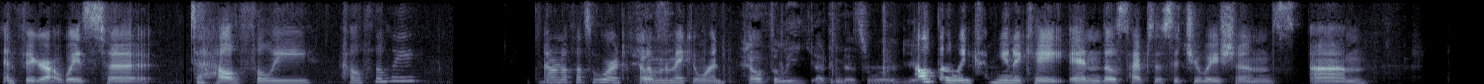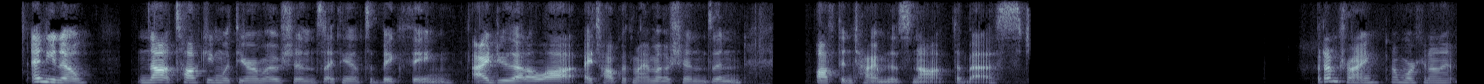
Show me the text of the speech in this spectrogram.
and figure out ways to to healthily healthily I don't know if that's a word, but I'm Health- gonna make it one. Healthily, I think that's a word. Yeah. Healthily communicate in those types of situations. Um, and you know, not talking with your emotions. I think that's a big thing. I do that a lot. I talk with my emotions, and oftentimes it's not the best. But I'm trying. I'm working on it.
